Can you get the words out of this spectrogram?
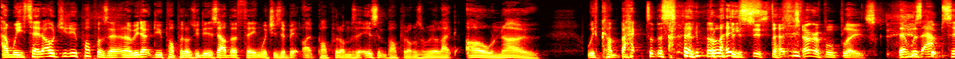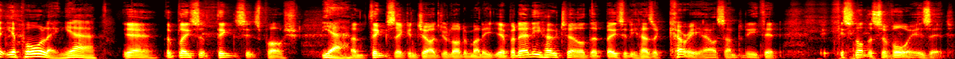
and we said, Oh, do you do poppadoms? No, we don't do poppadoms. We do this other thing, which is a bit like poppadoms that isn't poppadoms. And we were like, Oh, no. We've come back to the same place. this is that terrible place. that was absolutely appalling. Yeah. Yeah, the place that thinks it's posh. Yeah. And thinks they can charge you a lot of money. Yeah, but any hotel that basically has a curry house underneath it, it's not the Savoy, is it?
